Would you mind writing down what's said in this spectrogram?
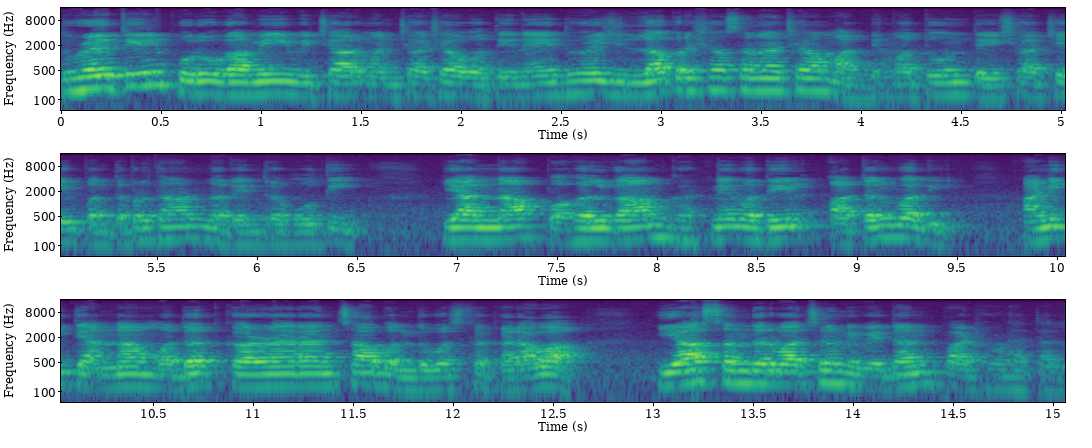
धुळेतील पुरोगामी विचार मंचाच्या वतीने धुळे जिल्हा प्रशासनाच्या माध्यमातून देशाचे पंतप्रधान नरेंद्र मोदी यांना पहलगाम घटनेमधील आतंकवादी आणि त्यांना मदत करणाऱ्यांचा बंदोबस्त करावा या संदर्भाचं निवेदन पाठवण्यात आलं.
